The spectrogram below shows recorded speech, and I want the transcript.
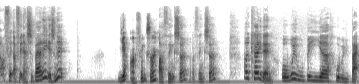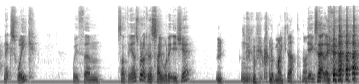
I think I think that's about it, isn't it? Yeah, I think so. I think so. I think so. Okay then. Well, we will be uh, we'll be back next week with um, something else. We're not going to say what it is yet. We've got to make it up. No. Yeah, exactly.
